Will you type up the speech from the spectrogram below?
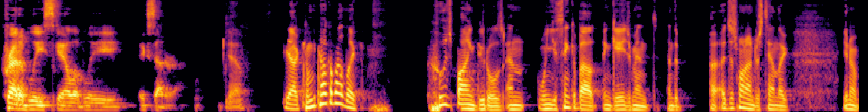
credibly, scalably, etc. Yeah. Yeah. Can we talk about like who's buying doodles? And when you think about engagement and the, I just want to understand like, you know,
